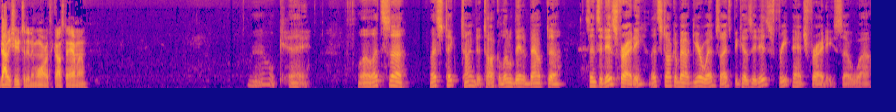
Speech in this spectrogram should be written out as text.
Doubt he shoots it anymore with the cost of ammo. Okay. Well, let's uh let's take time to talk a little bit about uh since it is Friday, let's talk about gear websites because it is Free Patch Friday. So uh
